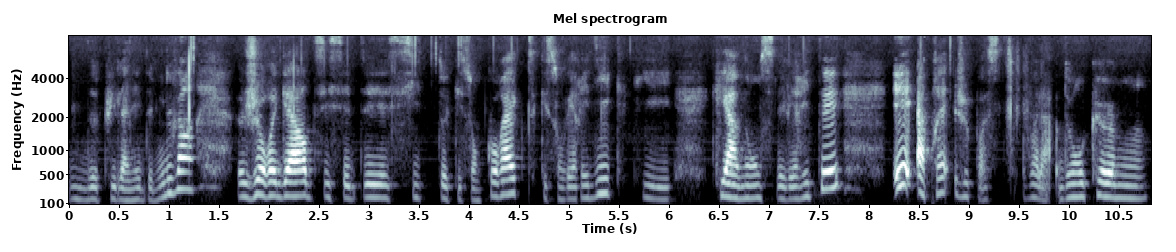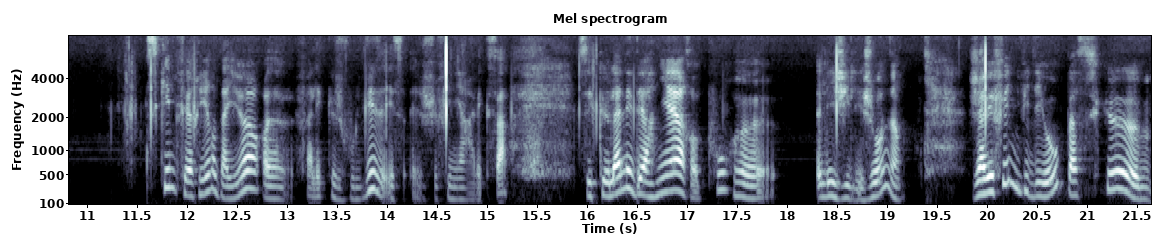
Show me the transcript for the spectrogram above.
depuis l'année 2020. Je regarde si c'est des sites qui sont corrects, qui sont véridiques, qui, qui annoncent des vérités. Et après, je poste. Voilà, donc... Ce qui me fait rire d'ailleurs, il euh, fallait que je vous le dise, et je vais finir avec ça, c'est que l'année dernière, pour euh, les Gilets jaunes, j'avais fait une vidéo parce que euh,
